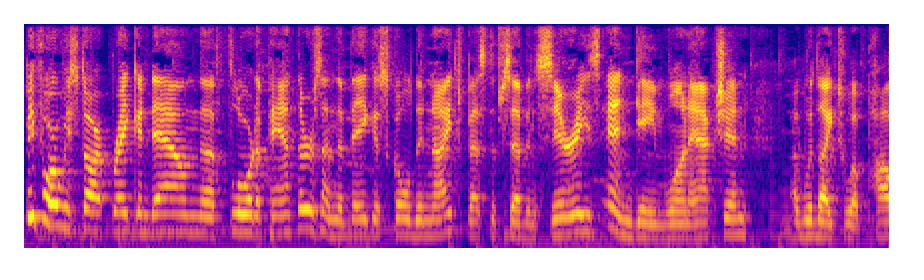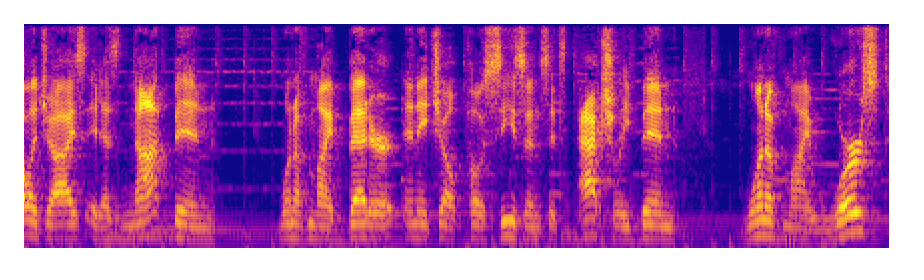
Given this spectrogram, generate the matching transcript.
Before we start breaking down the Florida Panthers and the Vegas Golden Knights best of seven series and game one action, I would like to apologize. It has not been one of my better NHL postseasons. It's actually been one of my worst.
